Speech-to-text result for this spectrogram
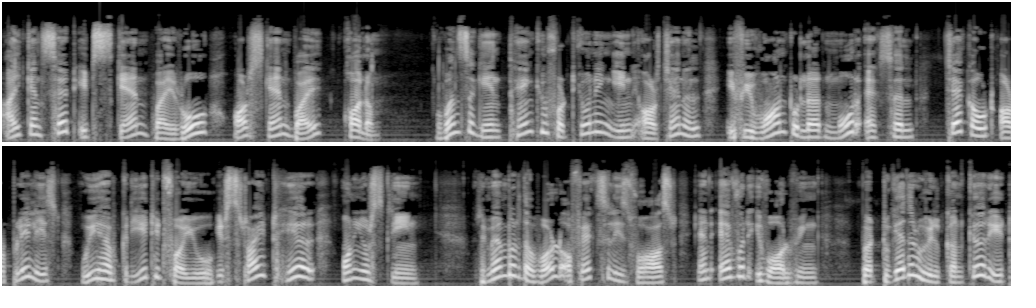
I can set its scan by row or scan by column. Once again, thank you for tuning in our channel. If you want to learn more Excel, check out our playlist we have created for you. It's right here on your screen. Remember the world of Excel is vast and ever evolving, but together we will conquer it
